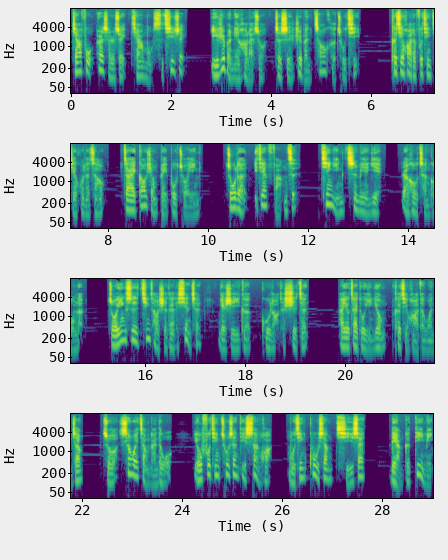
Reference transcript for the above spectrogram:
家父二十二岁，家母十七岁。以日本年号来说，这是日本昭和初期。客气话的父亲结婚了之后，在高雄北部左营租了一间房子，经营制面业，然后成功了。左营是清朝时代的县城。也是一个古老的市镇，他又再度引用客气话的文章，说：身为长男的我，由父亲出生地善化、母亲故乡岐山两个地名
